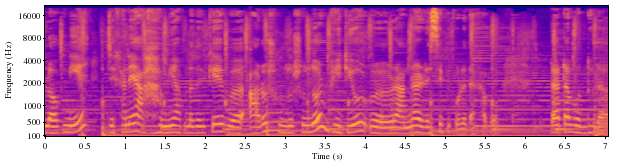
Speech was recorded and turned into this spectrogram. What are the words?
ব্লগ নিয়ে, যেখানে আমি আপনাদেরকে আরও সুন্দর সুন্দর ভিডিও রান্নার রেসিপি করে দেখাবো। টাটা বন্ধুরা।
